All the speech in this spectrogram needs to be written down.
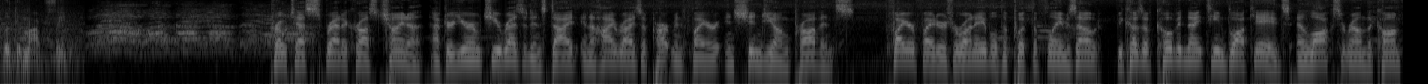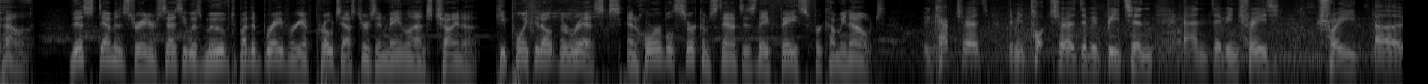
to democracy. Protests spread across China after Urumqi residents died in a high rise apartment fire in Xinjiang province. Firefighters were unable to put the flames out because of COVID 19 blockades and locks around the compound. This demonstrator says he was moved by the bravery of protesters in mainland China. He pointed out the risks and horrible circumstances they face for coming out. They've been captured, they've been tortured, they've been beaten, and they've been treat, treat, uh,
